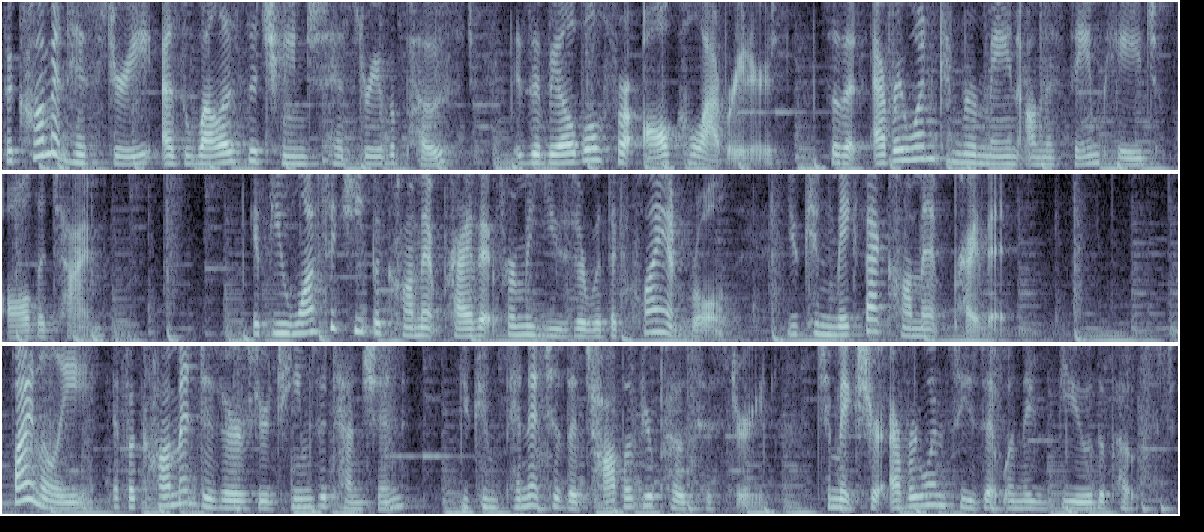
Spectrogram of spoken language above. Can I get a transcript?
The comment history, as well as the changes history of a post, is available for all collaborators so that everyone can remain on the same page all the time. If you want to keep a comment private from a user with a client role, you can make that comment private. Finally, if a comment deserves your team's attention, you can pin it to the top of your post history to make sure everyone sees it when they view the post.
